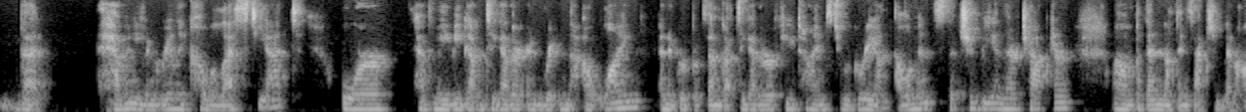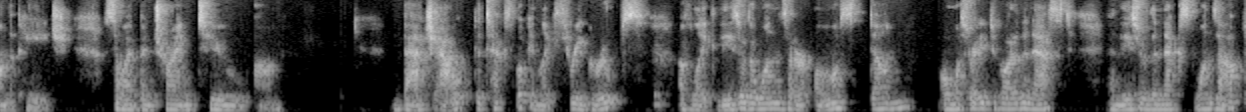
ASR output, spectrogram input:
that haven't even really coalesced yet or have maybe gotten together and written the outline and a group of them got together a few times to agree on elements that should be in their chapter, um, but then nothing's actually been on the page. So I've been trying to um, batch out the textbook in like three groups of like, these are the ones that are almost done, almost ready to go out of the nest, and these are the next ones up.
